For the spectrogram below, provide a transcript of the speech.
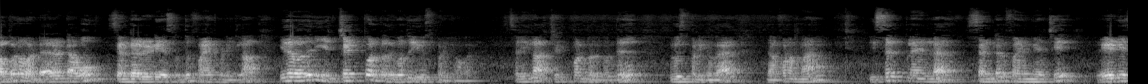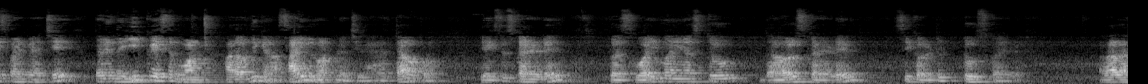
அப்ப நம்ம டைரக்டாவும் சென்டர் ரேடியஸ் வந்து ஃபைன் பண்ணிக்கலாம். இதை வந்து நீங்க செக் பண்றதுக்கு வந்து யூஸ் பண்ணிக்கோங்க. சரிங்களா? செக் பண்றதுக்கு வந்து யூஸ் பண்ணிக்கோங்க. அப்போ நம்ம இசட் பிளேன்ல சென்டர் ஃபைன் பண்ணியாச்சு ரேடியஸ் ஃபைன் பண்ணியாச்சு தென் இந்த ஈக்குவேஷன் ஒன் அதை வந்து இங்கே நான் சைடு நோட் பண்ணி வச்சுக்கேன் எனக்கு தேவைப்படும். X squared plus y minus two the whole squared equal to two squared அதாவது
